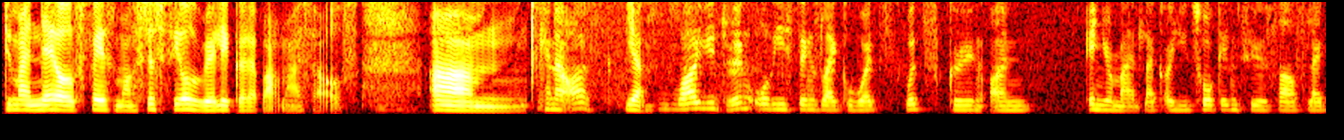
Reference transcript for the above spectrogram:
do my nails, face masks, just feel really good about myself. Um, can i ask yeah. while you're doing all these things like what's what's going on in your mind like are you talking to yourself like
